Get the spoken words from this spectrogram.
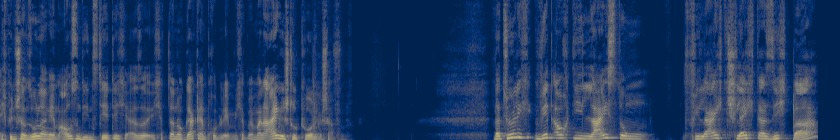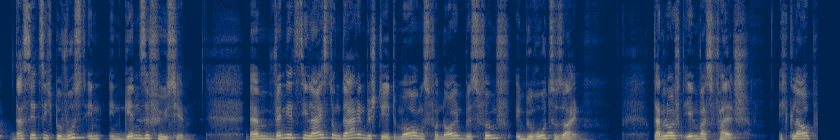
ich bin schon so lange im Außendienst tätig, also ich habe da noch gar kein Problem. Ich habe mir meine eigenen Strukturen geschaffen. Natürlich wird auch die Leistung vielleicht schlechter sichtbar. Das setze ich bewusst in, in Gänsefüßchen. Ähm, wenn jetzt die Leistung darin besteht, morgens von neun bis fünf im Büro zu sein, dann läuft irgendwas falsch. Ich glaube,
